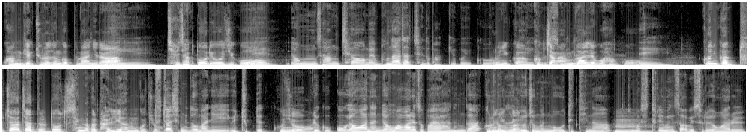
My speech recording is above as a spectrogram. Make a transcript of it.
관객 줄어든 것뿐 아니라 예, 예. 제작도 어려워지고 예. 영상 체험의 문화 자체도 바뀌고 있고. 그러니까 네, 극장 안 그렇습니다. 가려고 하고 네. 그러니까 투자자들도 생각을 달리 하는 거죠. 투자 심리도 많이 위축됐고 그죠. 그리고 꼭 영화는 영화관에서 봐야 하는가? 그러면서 요즘은 뭐 OTT나 음. 정말 스트리밍 서비스로 영화를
